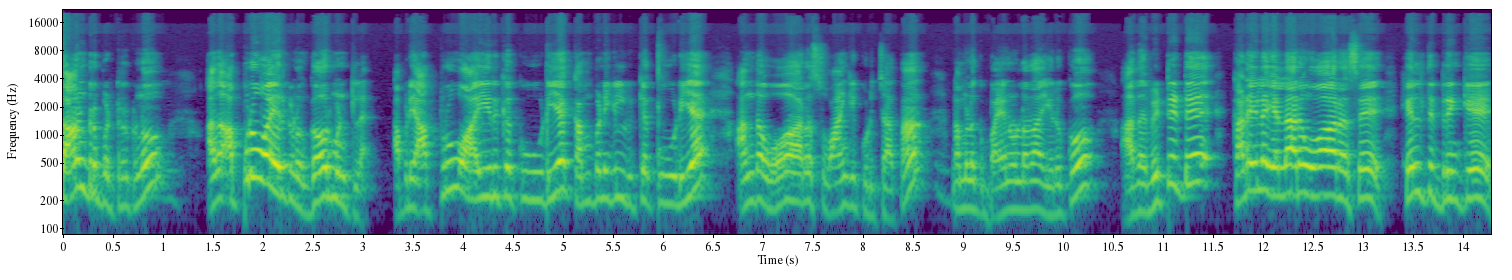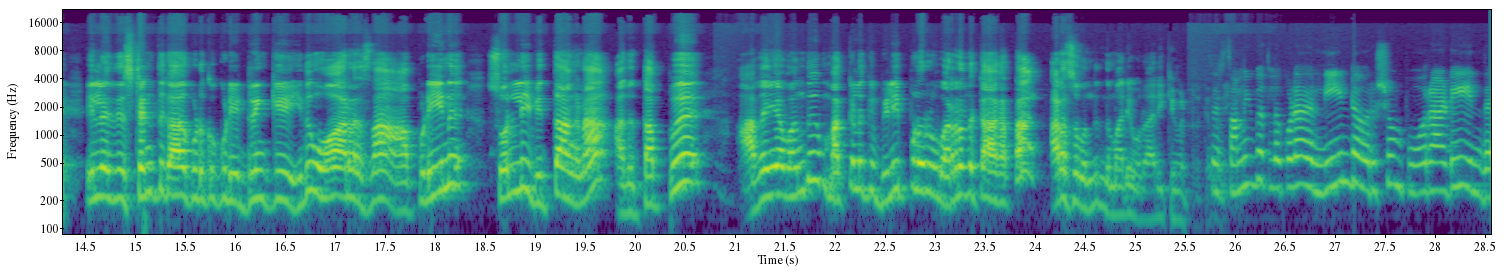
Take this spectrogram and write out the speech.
சான்று பெற்றிருக்கணும் அது அப்ரூவ் ஆகிருக்கணும் கவர்மெண்ட்டில் அப்படி அப்ரூவ் ஆகியிருக்கக்கூடிய கம்பெனிகள் விற்கக்கூடிய அந்த ஓஆர்எஸ் வாங்கி குடித்தா தான் நம்மளுக்கு பயனுள்ளதாக இருக்கும். அதை விட்டுட்டு கடையில் எல்லாரும் ஓஆர்எஸ் ஹெல்த் ட்ரிங்க்கு இல்லை இது ஸ்ட்ரென்த்துக்காக கொடுக்கக்கூடிய ட்ரிங்க்கு இதுவும் ஓஆர்எஸ் தான் அப்படின்னு சொல்லி விற்றாங்கன்னா அது தப்பு. அதைய வந்து மக்களுக்கு விழிப்புணர்வு வர்றதுக்காகத்தான் அரசு வந்து இந்த மாதிரி ஒரு அறிக்கை விட்டுருக்கு. சமீபத்தில் கூட நீண்ட வருஷம் போராடி இந்த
